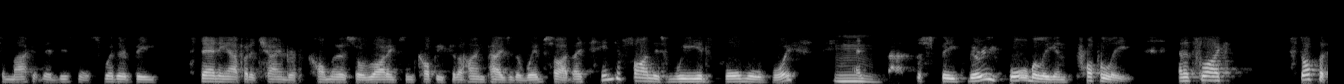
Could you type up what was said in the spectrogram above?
to market their business, whether it be standing up at a chamber of commerce or writing some copy for the homepage of the website, they tend to find this weird formal voice Mm, and start to speak very formally and properly. And it's like, stop it.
